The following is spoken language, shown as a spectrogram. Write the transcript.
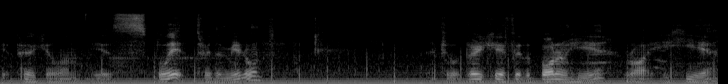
the operculum is split through the middle if you look very carefully at the bottom here, right here,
